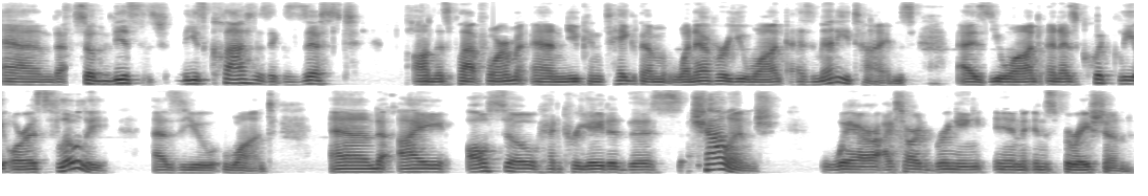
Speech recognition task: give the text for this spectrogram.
And so these these classes exist on this platform and you can take them whenever you want as many times as you want and as quickly or as slowly as you want. And I also had created this challenge where I started bringing in inspiration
